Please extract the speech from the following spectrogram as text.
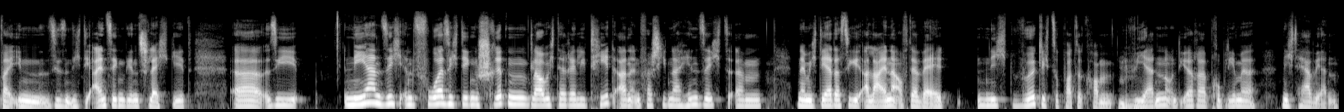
bei ihnen, sie sind nicht die einzigen, denen es schlecht geht. Äh, sie nähern sich in vorsichtigen Schritten, glaube ich, der Realität an in verschiedener Hinsicht, ähm, nämlich der, dass sie alleine auf der Welt nicht wirklich zu Potte kommen werden und ihrer Probleme nicht Herr werden.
